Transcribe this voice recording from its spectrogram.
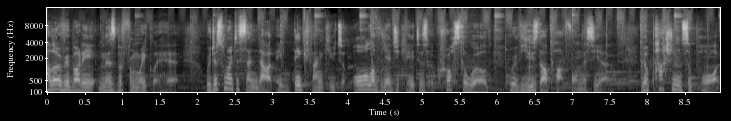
Hello everybody, Misbah from Wakelet here. We just wanted to send out a big thank you to all of the educators across the world who have used our platform this year. Your passion and support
